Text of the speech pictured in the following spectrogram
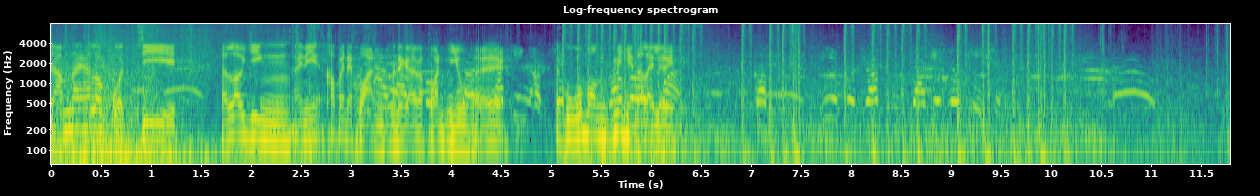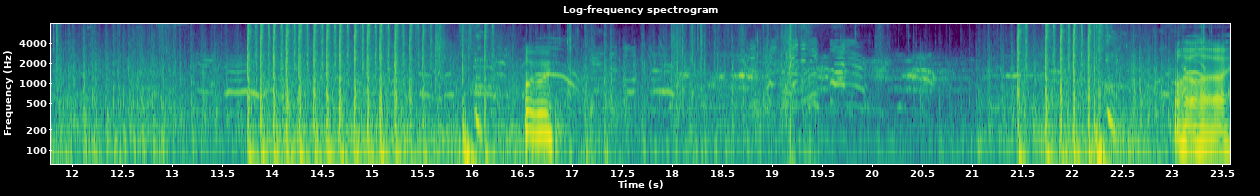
จำได้ถ้าเรากด G แล้วเรายิงอันนี้เข้าไปในควันมันจะกลายเป็นควันฮิวเออแต่กูก็มองไม่เห็นอะไรเลย Copy. Vehicle dropped to target location. เฮ้ยเฮ้ย โอ้ยโอ้ยโอ้ย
